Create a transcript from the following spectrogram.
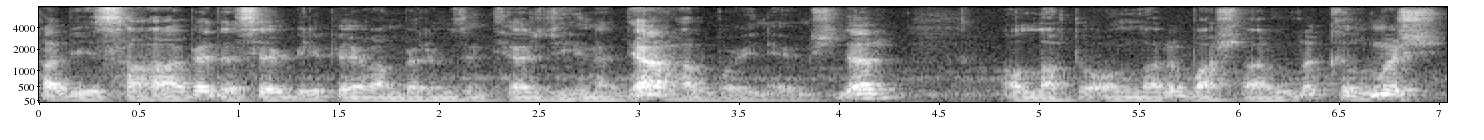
Tabi sahabe de sevgili peygamberimizin tercihine derhal boyun eğmişler. Allah da onları başarılı kılmış.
